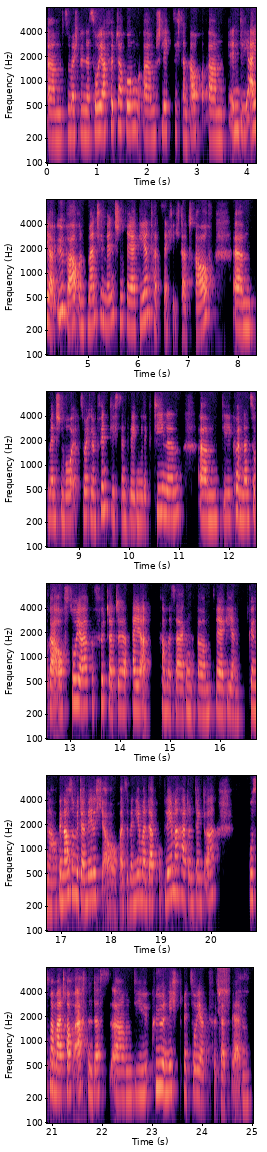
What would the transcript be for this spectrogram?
ähm, zum Beispiel eine Sojafütterung ähm, schlägt sich dann auch ähm, in die Eier über und manche Menschen reagieren tatsächlich darauf. Ähm, Menschen, wo zum Beispiel empfindlich sind wegen Lektinen, ähm, die können dann sogar auf Soja gefütterte Eier kann man sagen, ähm, reagieren. Genau. Genauso mit der Milch auch. Also wenn jemand da Probleme hat und denkt, ah, muss man mal darauf achten, dass ähm, die Kühe nicht mit Soja gefüttert werden.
